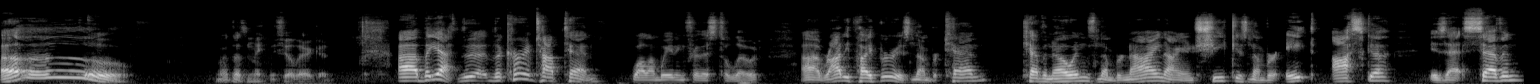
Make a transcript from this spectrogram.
Oh, that doesn't make me feel very good. Uh, but yeah, the the current top ten. While I'm waiting for this to load, uh, Roddy Piper is number ten. Kevin Owens number nine. Iron Sheik is number eight. Asuka is at seven.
